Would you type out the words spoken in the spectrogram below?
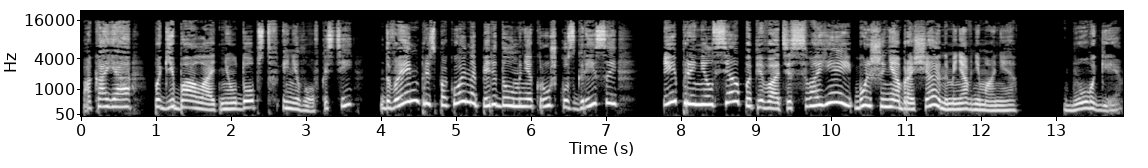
Пока я погибала от неудобств и неловкостей, Двейн преспокойно передал мне кружку с грисой и принялся попивать из своей, больше не обращая на меня внимания. Боги,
